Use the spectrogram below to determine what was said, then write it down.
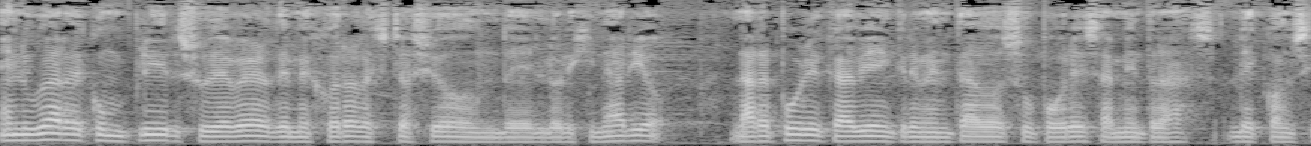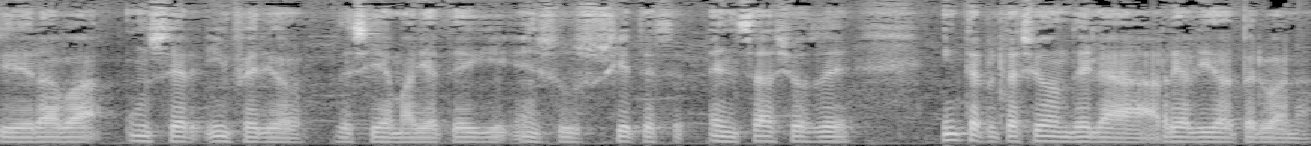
En lugar de cumplir su deber de mejorar la situación del originario, la república había incrementado su pobreza mientras le consideraba un ser inferior, decía María Tegui en sus siete ensayos de interpretación de la realidad peruana,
